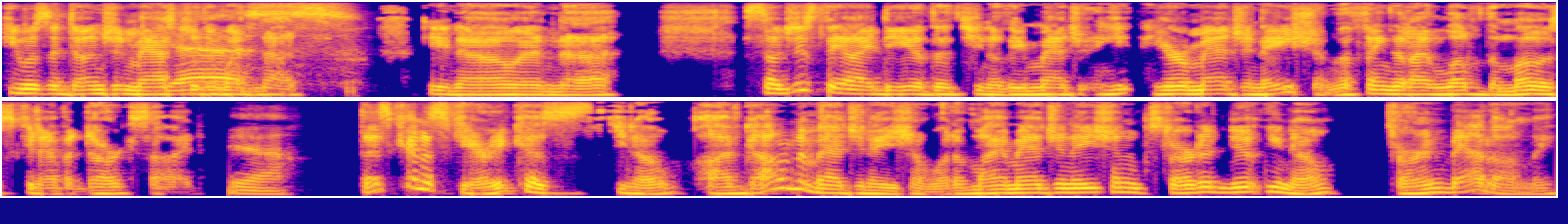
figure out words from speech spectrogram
he was a dungeon master yes. that went nuts, you know, and uh, so just the idea that you know the imagine your imagination, the thing that I love the most, could have a dark side. Yeah, that's kind of scary because you know I've got an imagination. What if my imagination started, you know, turning bad on me?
